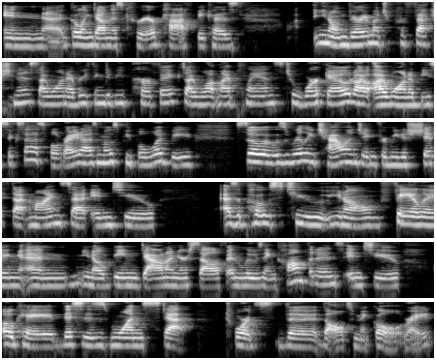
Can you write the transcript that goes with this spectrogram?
in uh, going down this career path because you know, I'm very much a perfectionist. I want everything to be perfect. I want my plans to work out. I, I want to be successful, right? As most people would be. So it was really challenging for me to shift that mindset into, as opposed to, you know, failing and, you know, being down on yourself and losing confidence into, okay, this is one step towards the the ultimate goal, right?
